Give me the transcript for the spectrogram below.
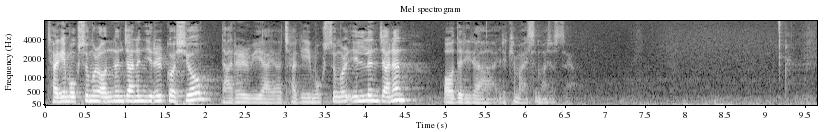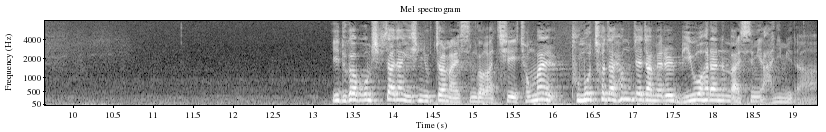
자기 목숨을 얻는 자는 잃을 것이요 나를 위하여 자기 목숨을 잃는 자는 얻으리라 이렇게 말씀하셨어요. 이 누가복음 14장 26절 말씀과 같이 정말 부모 처자 형제 자매를 미워하라는 말씀이 아닙니다.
